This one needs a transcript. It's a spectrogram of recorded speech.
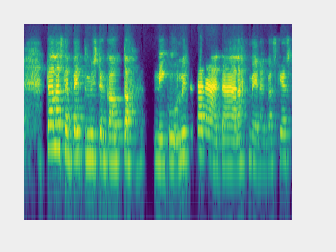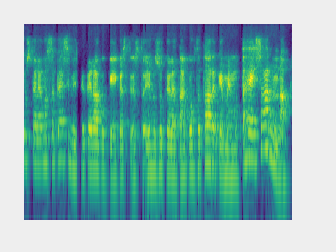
tällaisten pettymysten kautta niin kuin nyt tänään täällä meidän kanssa keskustelemassa pessimismipedagogiikasta, josta, johon sukelletaan kohta tarkemmin. Mutta hei Sanna,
